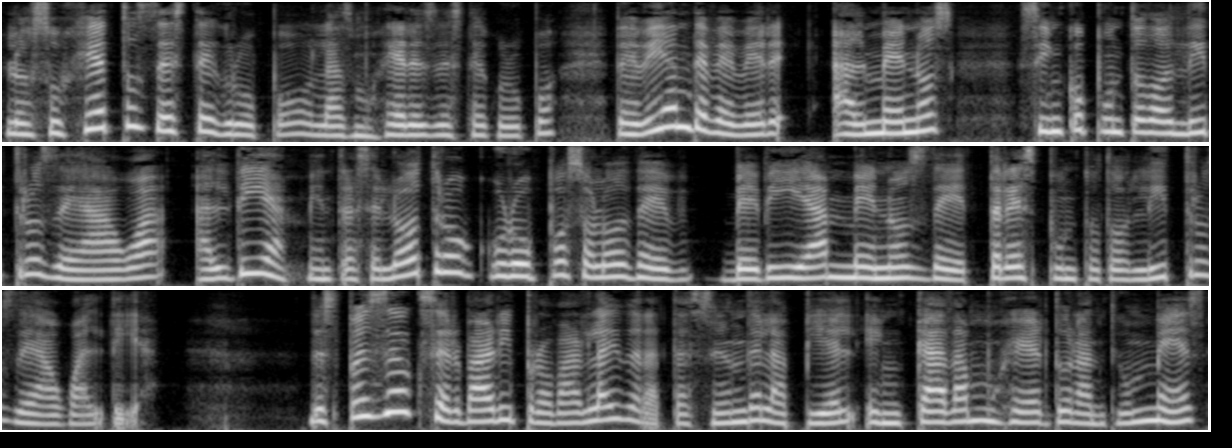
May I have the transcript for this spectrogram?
Los sujetos de este grupo, las mujeres de este grupo, debían de beber al menos 5.2 litros de agua al día, mientras el otro grupo solo bebía menos de 3.2 litros de agua al día. Después de observar y probar la hidratación de la piel en cada mujer durante un mes,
